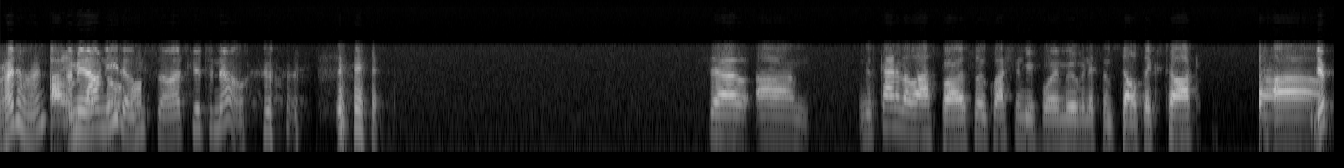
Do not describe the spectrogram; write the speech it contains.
Right on. I I mean, I'll need them, so that's good to know. so, um, this kind of the last Barstool question before we move into some Celtics talk. Uh, yep.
